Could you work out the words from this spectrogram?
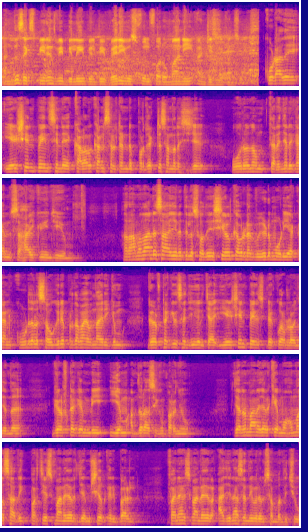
And this experience we believe will be very useful for Omani and GCC consumers. കൂടാതെ ഏഷ്യൻ പെയിൻസിന്റെ കളർ കൺസൾട്ടന്റ് പ്രൊജക്ട് സന്ദർശിച്ച് ഓരോന്നും തിരഞ്ഞെടുക്കാൻ സഹായിക്കുകയും ചെയ്യും. റമദാന്റെ സാഹചര്യത്തിൽ സ്വദേശികൾക്ക് അവരുടെ വീട് മോടിയാക്കാൻ കൂടുതൽ സൗകര്യപ്രദമായ ഒന്നായിരിക്കും ഗൾഫ് ടെക്കിൽ സജ്ജീകരിച്ച ഏഷ്യൻ പെയിൻസ് ഡെക്കോർ ലോഞ്ച് എന്ന് Gulf Tech M D E M അബ്ദുറാസിഖും പറഞ്ഞു. General manager K Muhammad Sadiq purchase manager Jamsheer Karippal finance manager Ajnas എന്നിവരും സംബന്ധിച്ചു.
